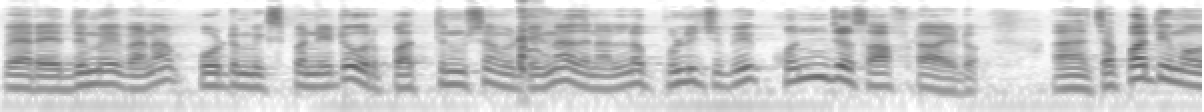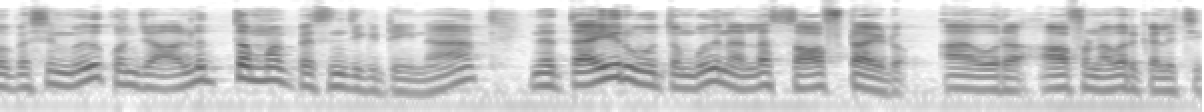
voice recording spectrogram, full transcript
வேறு எதுவுமே வேணால் போட்டு மிக்ஸ் பண்ணிவிட்டு ஒரு பத்து நிமிஷம் விட்டிங்கன்னா அது நல்லா புளிச்சு போய் கொஞ்சம் சாஃப்டாக ஆகிடும் சப்பாத்தி மாவு பிசையும்போது கொஞ்சம் அழுத்தமாக பிசைஞ்சிக்கிட்டிங்கன்னா இந்த தயிர் ஊற்றும் போது நல்லா சாஃப்டாகிடும் ஒரு ஆஃப் அன் ஹவர் கழிச்சு.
